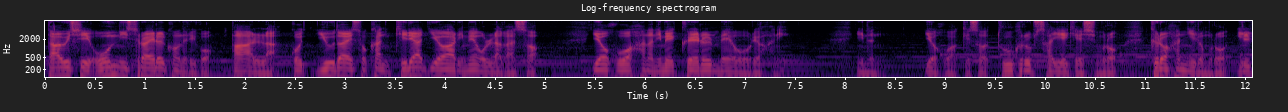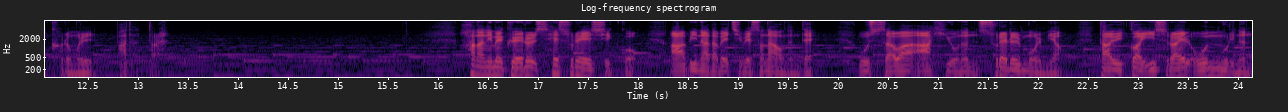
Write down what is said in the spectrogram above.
다윗이 온 이스라엘을 거느리고 바알라 곧 유다에 속한 기럇 여아림에 올라가서 여호와 하나님의 궤를 메어오려 하니 이는 여호와께서 두 그룹 사이에 계심으로 그러한 이름으로 일컬음을 받았더라. 하나님의 궤를 새 수레에 싣고 아비나답의 집에서 나오는데 우사와 아히오는 수레를 몰며 다윗과 이스라엘 온 무리는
